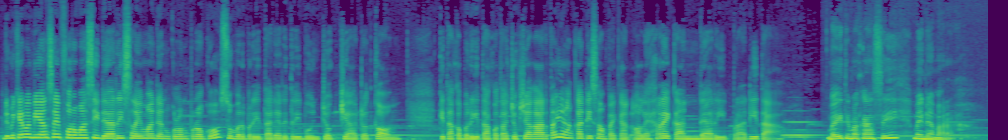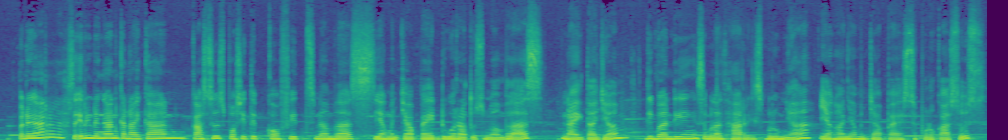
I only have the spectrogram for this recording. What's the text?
Demikian pemirsa informasi dari Sleman dan Kulon Progo, sumber berita dari tribunjogja.com. Kita ke berita kota Yogyakarta yang akan disampaikan oleh rekan dari Pradita. Baik, terima kasih Mendamara. Pendengar, seiring dengan kenaikan kasus positif COVID-19 yang mencapai 219, naik tajam dibanding 11 hari sebelumnya yang hanya mencapai 10 kasus,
